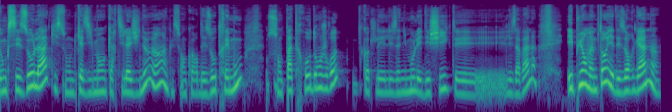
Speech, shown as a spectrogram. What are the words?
Donc ces os-là, qui sont quasiment cartilagineux, hein, qui sont encore des os très mous, sont pas trop dangereux quand les, animaux les déchiquetent et les avalent. Et puis en même temps, il y a des organes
